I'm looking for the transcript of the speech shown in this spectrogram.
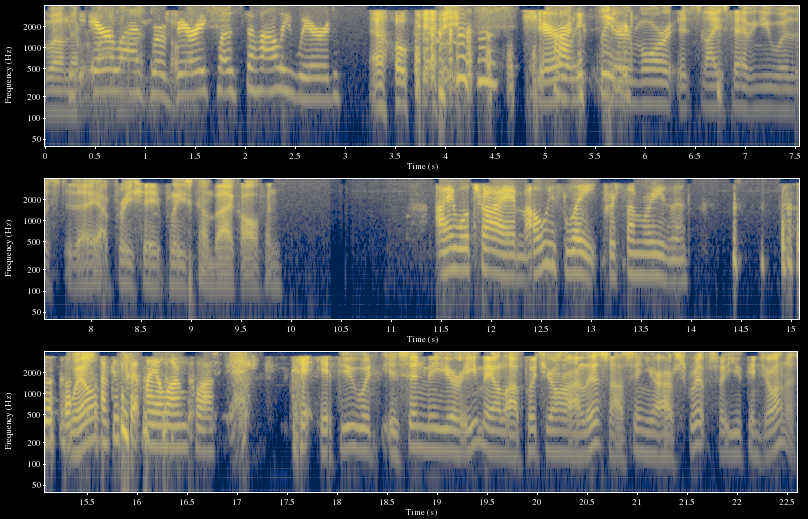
well. never The airlines were very close to Hollyweird. Okay. Sharon, Holly Weird. Sharon Moore, it's nice having you with us today. I appreciate it. Please come back often. I will try. I'm always late for some reason. Well, I've just set my alarm clock. if you would uh, send me your email, I'll put you on our list and I'll send you our script so you can join us.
